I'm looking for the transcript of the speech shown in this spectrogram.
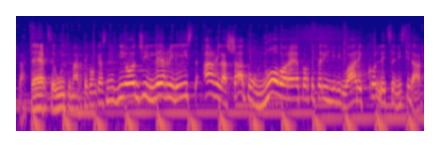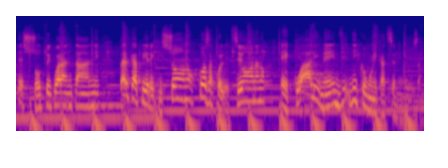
La terza e ultima Arte Concast News di oggi, Larry List ha rilasciato un nuovo report per individuare i collezionisti d'arte sotto i 40 anni, per capire chi sono, cosa collezionano e quali mezzi di comunicazione usano.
